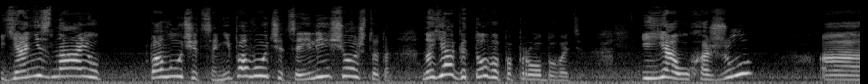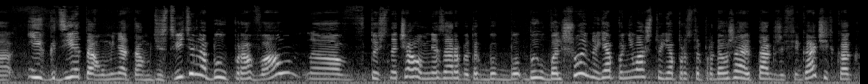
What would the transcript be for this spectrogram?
Я не знаю, получится, не получится или еще что-то. Но я готова попробовать. И я ухожу и где-то у меня там действительно был провал. А, то есть сначала у меня заработок был большой, но я поняла, что я просто продолжаю так же фигачить, как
